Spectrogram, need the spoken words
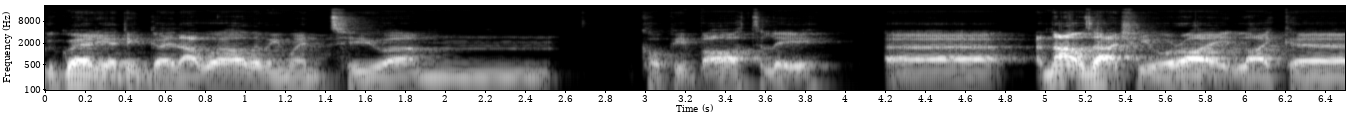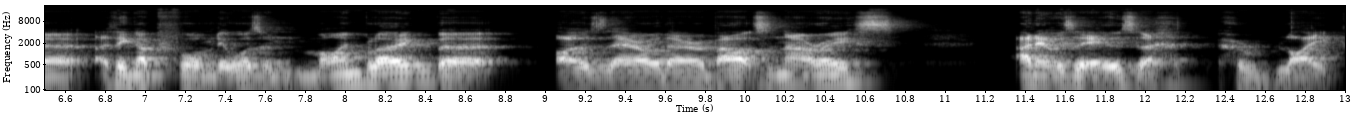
Laigueglia didn't go that well. Then we went to um, Coppi Bartali, uh, and that was actually all right. Like uh, I think I performed. It wasn't mind blowing, but I was there or thereabouts in that race, and it was it was a, a like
